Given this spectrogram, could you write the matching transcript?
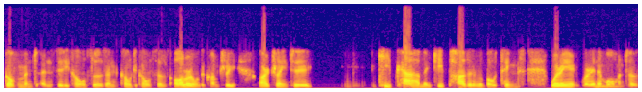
government and city councils and county councils all around the country are trying to keep calm and keep positive about things. We're in, we're in a moment of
